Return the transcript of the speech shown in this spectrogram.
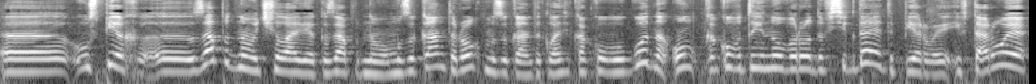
Э, успех э, западного человека, западного музыканта, рок-музыканта, какого угодно, он какого-то иного рода всегда, это первое. И второе,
